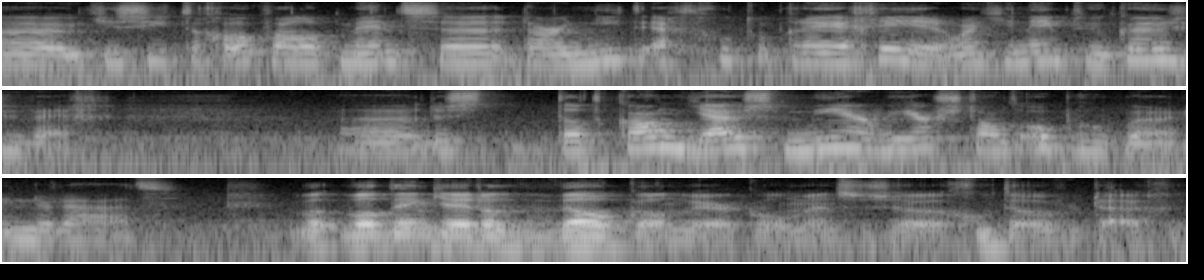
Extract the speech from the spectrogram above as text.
Uh, je ziet toch ook wel dat mensen daar niet echt goed op reageren, want je neemt hun keuze weg. dus dat kan juist meer weerstand oproepen, inderdaad. Wat, wat denk jij dat wel kan werken om mensen zo goed te overtuigen?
